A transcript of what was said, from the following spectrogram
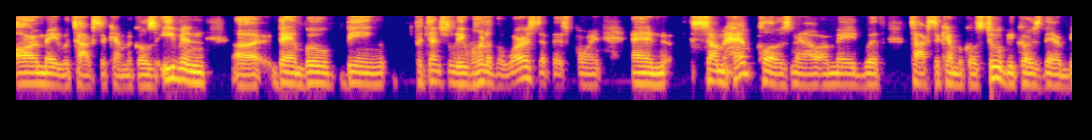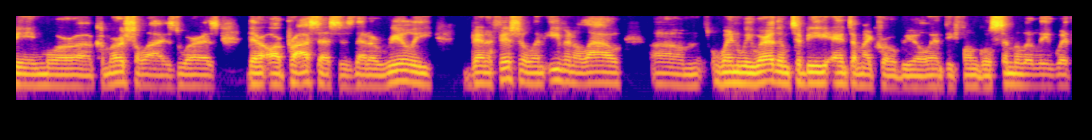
are made with toxic chemicals, even uh, bamboo being potentially one of the worst at this point. And some hemp clothes now are made with toxic chemicals too because they're being more uh, commercialized. Whereas there are processes that are really beneficial and even allow um, when we wear them to be antimicrobial, antifungal, similarly with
